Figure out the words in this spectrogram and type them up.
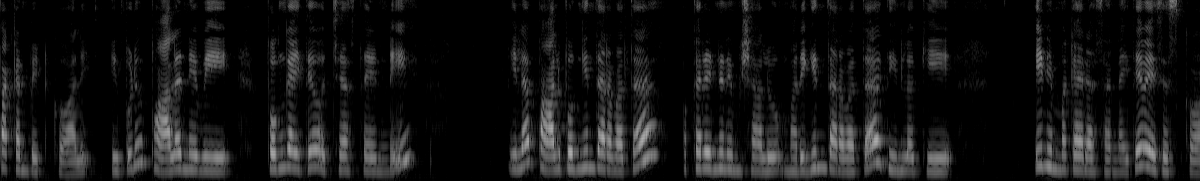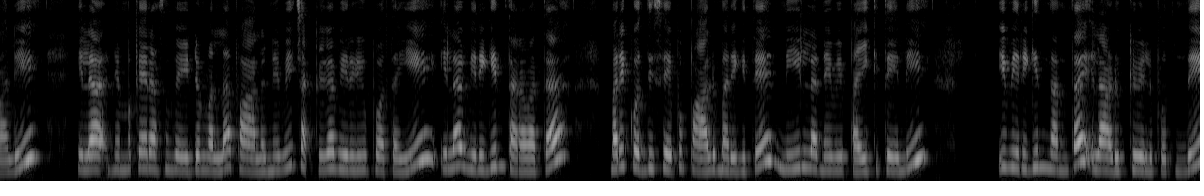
పక్కన పెట్టుకోవాలి. ఇప్పుడు పాలు అనేవి పొంగు అయితే వచ్చేస్తాయండి. ఇలా పాలు పొంగిన తర్వాత ఒక రెండు నిమిషాలు మరిగిన తర్వాత దీనిలోకి ఈ నిమ్మకాయ రసాన్ని అయితే వేసేసుకోవాలి. ఇలా నిమ్మకాయ రసం వేయటం వల్ల పాలు అనేవి చక్కగా విరిగిపోతాయి. ఇలా విరిగిన తర్వాత మరి కొద్దిసేపు పాలు మరిగితే నీళ్ళు అనేవి పైకి తేలి ఈ విరిగిందంతా ఇలా అడుక్కి వెళ్ళిపోతుంది.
